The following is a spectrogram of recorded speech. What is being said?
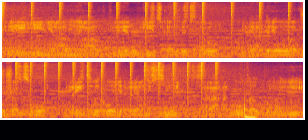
Впереди не равно с каждых сторон И от рева в ушах звон. Принц выходит прямо из тьмы. Страх окутал, помоги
